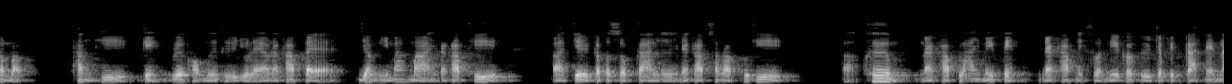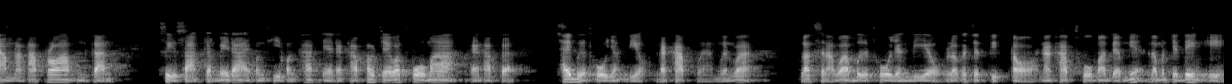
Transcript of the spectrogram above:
สำหรับ ท่านที่เก่งเรื่องของมือถืออยู่แล้วนะครับ แต่ยังมีมากมายนะครับที่เจอกับประสบการณ์เลยนะครับสำหรับผู้ที่เพิ่มนะครับลน์ไม่เป็นนะครับ ในส่วนนี้ก็คือจะเป็นการแนะนำนะครับ เพราะว่ามันการสื่อสารกันไม่ได้บางทีบางท่านเนี่ยนะครับ เข้าใจว่าโทรมานะครับแต่ใช้เบอร์โทรอย่างเดียวนะครับ เหมือนว่าลักษณะว่าเบอร์โทรอย่างเดียว แล้วก็จะติดต่อนะครับ โทรมาแบบนี้แล้วมันจะเด้งเอง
